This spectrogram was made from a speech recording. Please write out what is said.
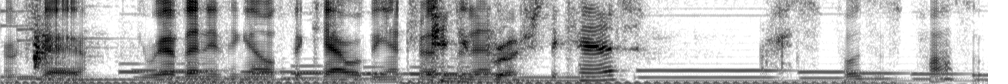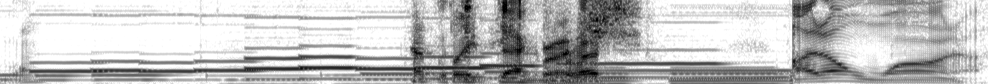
Okay. Do we have anything else the cat would be interested in? Can you in? brush the cat? I suppose it's possible. That's With like the deck being brush. I don't wanna.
